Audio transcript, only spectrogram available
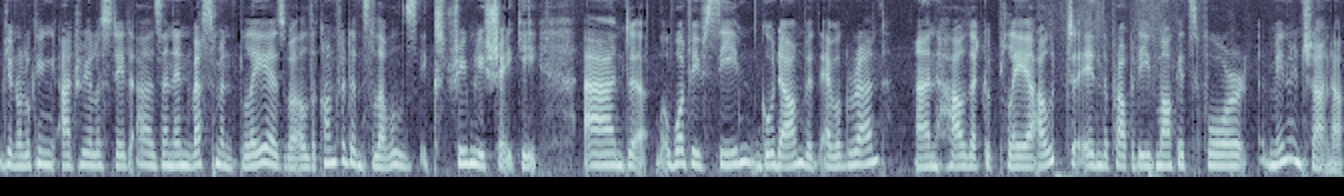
you know looking at real estate as an investment play as well the confidence level is extremely shaky and uh, what we've seen go down with evergrande and how that could play out in the property markets for mainland China,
